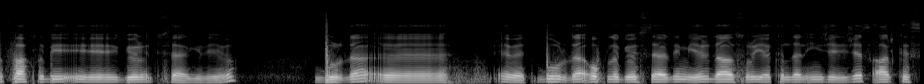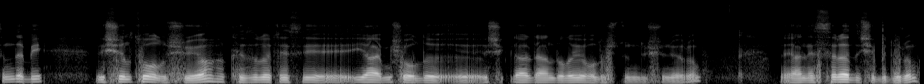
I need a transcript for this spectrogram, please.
e, farklı bir e, görüntü sergiliyor. Burada eee, evet burada okla gösterdiğim yeri daha sonra yakından inceleyeceğiz. Arkasında bir ışıltı oluşuyor. Kızılötesi yaymış olduğu e, ışıklardan dolayı oluştuğunu düşünüyorum. Yani sıra dışı bir durum.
